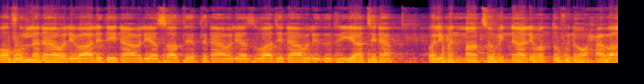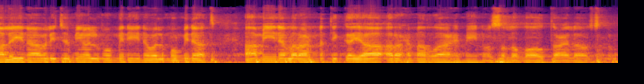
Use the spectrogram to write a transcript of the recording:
واغفر لنا ولوالدينا ولأساتذتنا ولأزواجنا ولذرياتنا ولمن ماتوا منا لمن دفنوا حوالينا ولجميع المؤمنين والمؤمنات. آمين. برحمتك يا أرحم الراحمين. وصلى الله تعالى وسلم.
